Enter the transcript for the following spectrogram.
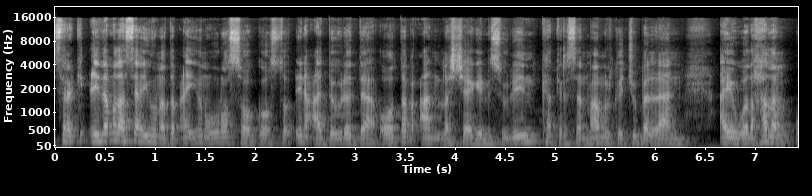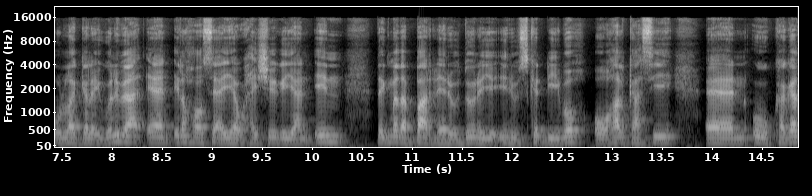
ciidamadaasi ayuuna dabcay inuu ula soo goosto dhinaca dowladda oo dabcan la sheegay mas'uuliyiin ka tirsan maamulka jubbaland ay wadahadal ula galay. Weliba ilo hoose ayaa waxay sheegayaan in degmada baardheer uu doonaya inuu iska dhiibo oo halkaasi uu kaga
